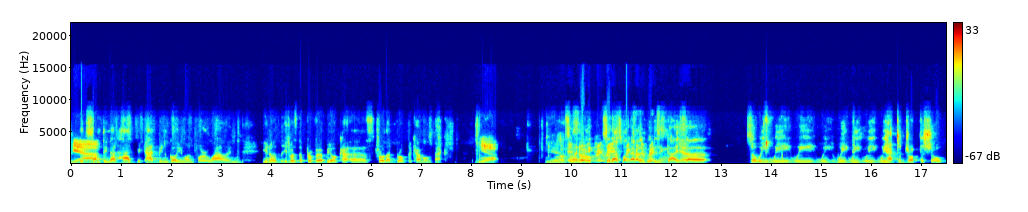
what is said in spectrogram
it's something that had be, had been going on for a while, and you know, it was the proverbial ca- uh, straw that broke the camel's back. Yeah. Yeah. Okay, so so anyway, re- so that's what happened with these guys. yeah. Uh, so we we we we we we we, had to drop the show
